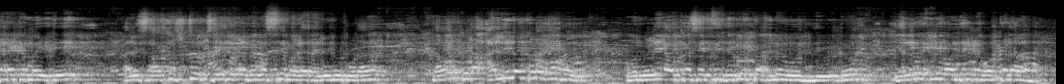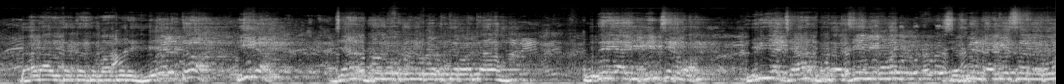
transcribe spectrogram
ಕಾರ್ಯಕ್ರಮ ಐತಿ. ಅಲ್ಲಿ ಸಾಕಷ್ಟು ಚೇರ್ಗಳ ವ್ಯವಸ್ಥೆ ಮಾಡ್ಯಾರ ಅಲ್ಲಿನೂ ಕೂಡ. ನಾವು ಕೂಡ ಅಲ್ಲಿನೂ ಕೂಡ ಹೋಗ್ಬೋದು. ಒಂದ್ ವೇಳೆ ಅವಕಾಶ ಐತಿ ದಯವಿಟ್ಟು ಅಲ್ಲೂ ಹೋಗಿ ದಯವಿಟ್ಟು ಎಲ್ಲರೂ ಇಲ್ಲಿ ಒಂದೇ ಕಡೆ ಒತ್ತಡ. ಬೇಡ ಅಂತಕ್ಕಂಥ ಮಾತಾಡಿ ಹೇಳ್ತಾ ಈಗ ಜಾನಪದ ಲೋಕದಲ್ಲಿ ಬರುತ್ತಿರುವಂತ ಕುದುರೆಯಾಗಿ ಮಿಂಚಿರುವ ಹಿರಿಯ ಜಾನಪದ ಜೀವಿಗಳು ಶಫೀರ್ ನಾಗೇಶ್ವರ ಅವರು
